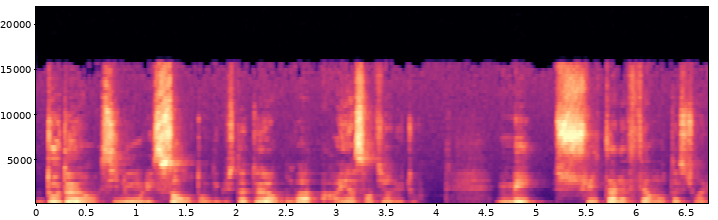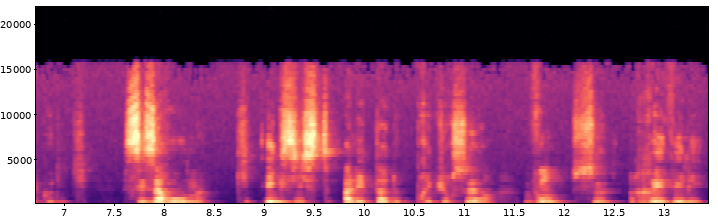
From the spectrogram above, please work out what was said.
d'odeur. Si nous on les sent en tant que dégustateur, on va rien sentir du tout. Mais suite à la fermentation alcoolique, ces arômes qui existent à l'état de précurseurs vont se révéler.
